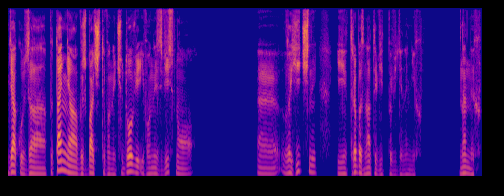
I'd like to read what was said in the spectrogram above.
Дякую за питання. Ви ж бачите, вони чудові і вони, звісно, е, логічні, і треба знати відповіді на них. На них.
